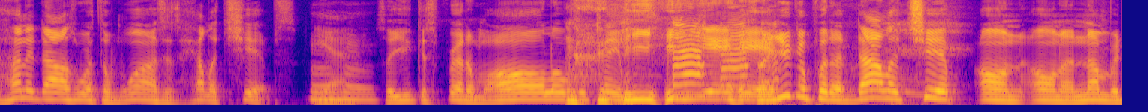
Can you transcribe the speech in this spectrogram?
hundred dollars worth of ones is hella chips. Yeah. So you can spread them all over the table. yeah. So you can put a dollar chip on on a number,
